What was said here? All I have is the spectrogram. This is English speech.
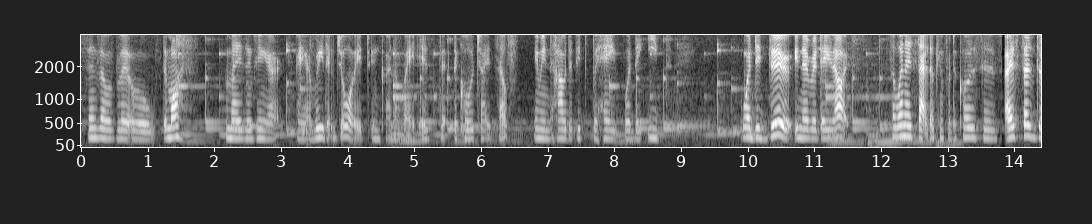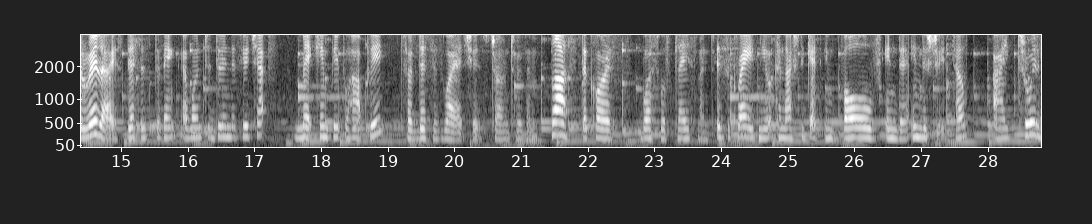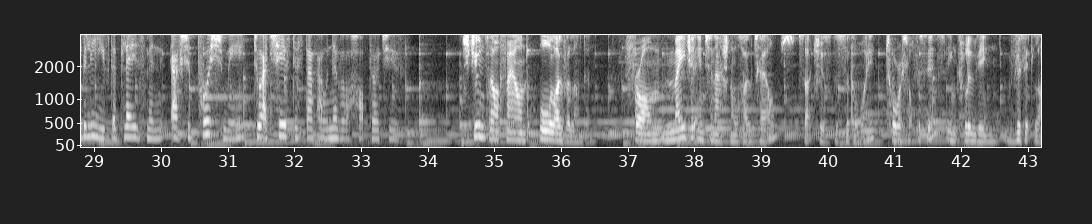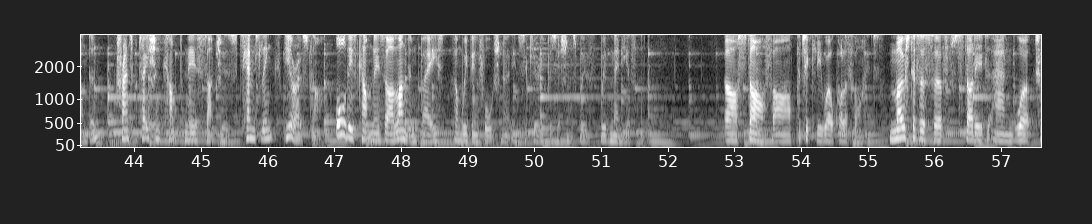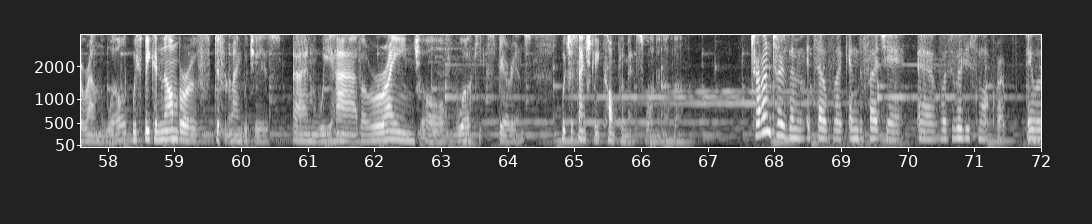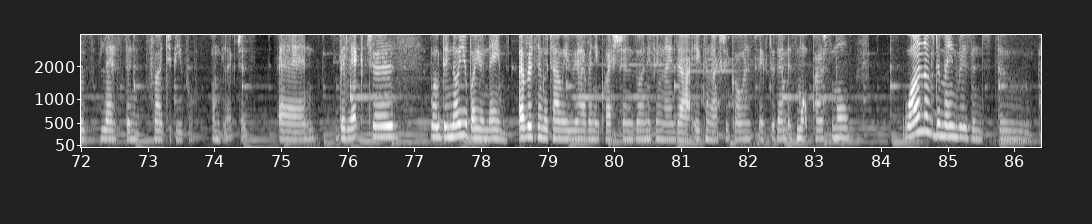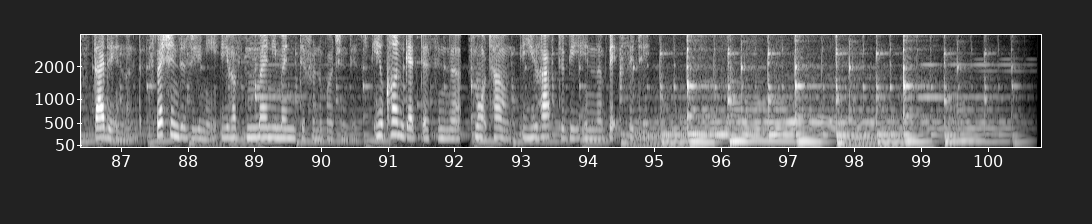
since I was little, the most amazing thing I, I really enjoyed in kind of way is the, the culture itself. I mean, how the people behave, what they eat, what they do in everyday life. So when I started looking for the courses, I started to realize this is the thing I want to do in the future, making people happy. So this is why I chose travel tourism. Plus the course was with placement. It's great. You can actually get involved in the industry itself. I truly believe the placement actually pushed me to achieve the stuff I would never hope to achieve. Students are found all over London from major international hotels such as the Savoy, tourist offices including Visit London, transportation companies such as Thameslink, Eurostar. All these companies are London based and we've been fortunate in securing positions with, with many of them. Our staff are particularly well qualified. Most of us have studied and worked around the world. We speak a number of different languages and we have a range of work experience which essentially complements one another. Travel and tourism itself, like in the third year, uh, was a really small group. It was less than 30 people on the lectures. And the lectures, well, they know you by your name. Every single time if you have any questions or anything like that, you can actually go and speak to them. It's more personal. One of the main reasons to study in London, especially in this uni, you have many, many different opportunities. You can't get this in a small town. You have to be in a big city.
